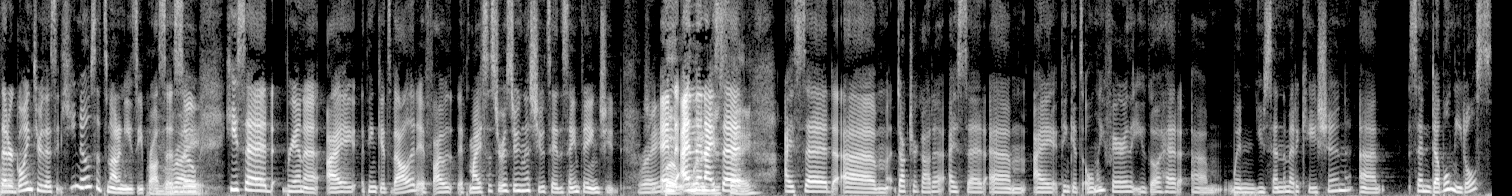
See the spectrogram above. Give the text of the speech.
that are going through this and he knows it's not an easy process. So he said, Breeana, I think it's valid. If I was, if my sister was doing this, she would say the same thing. She'd, Right. and, But and then I said, say? I said, um, Dr. Gata, I said, um, I think it's only fair that you go ahead um, when you send the medication, um, send double needles.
